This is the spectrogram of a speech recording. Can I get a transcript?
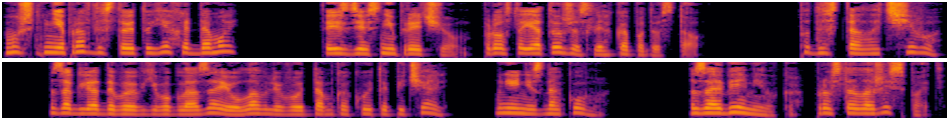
Может, мне правда стоит уехать домой? Ты здесь ни при чем, просто я тоже слегка подустал. Подустал от чего? Заглядываю в его глаза и улавливаю там какую-то печаль, мне незнакомо. Забей, Милка, просто ложись спать.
